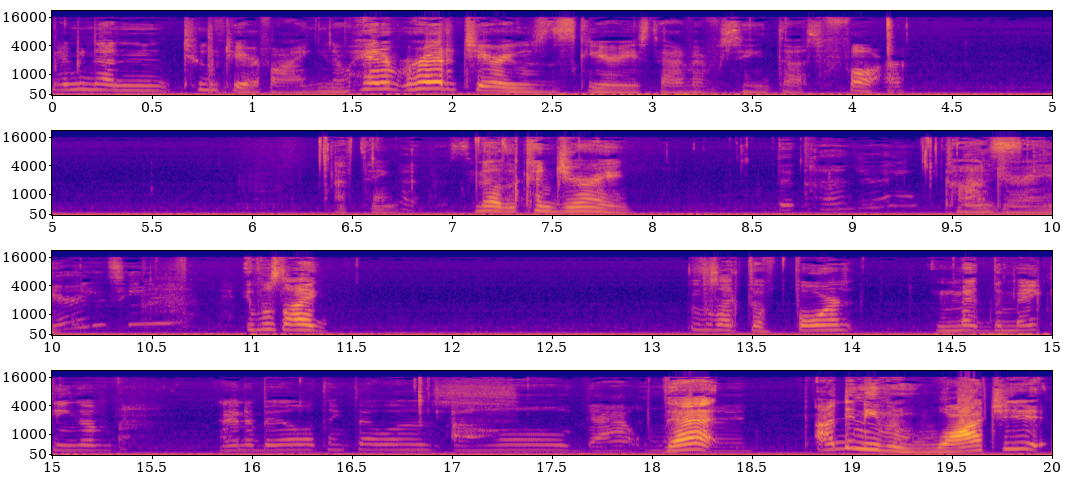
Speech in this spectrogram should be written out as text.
Maybe nothing too terrifying. You know, Hereditary was the scariest that I've ever seen thus far. I think. No, The Conjuring. The Conjuring. Conjuring. Scary to it was like it was like the fourth the making of Annabelle I think that was Oh, that one. That- I didn't even watch it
